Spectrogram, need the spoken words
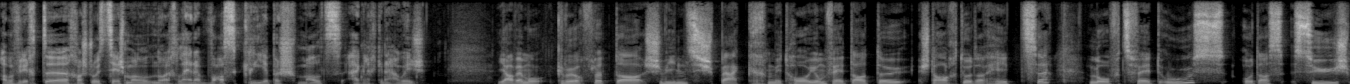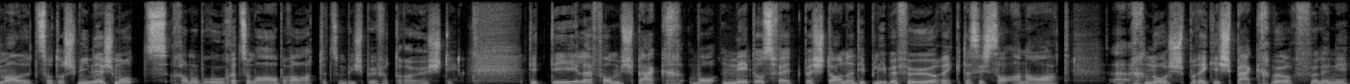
aber vielleicht äh, kannst du uns zuerst mal noch erklären, was Griebenschmalz eigentlich genau ist. Ja, wenn man gewürfelten Schweinsspeck mit Heu und Fettanteil stark erhitzen, läuft das Fett aus und das Säuschmalz oder Schweineschmutz kann man brauchen zum Anbraten, zum Beispiel für die Röste. Die Teile vom Speck, die nicht aus Fett bestehen, die bleiben föhrig. Das ist so eine Art äh, knusprige Speckwürfel.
